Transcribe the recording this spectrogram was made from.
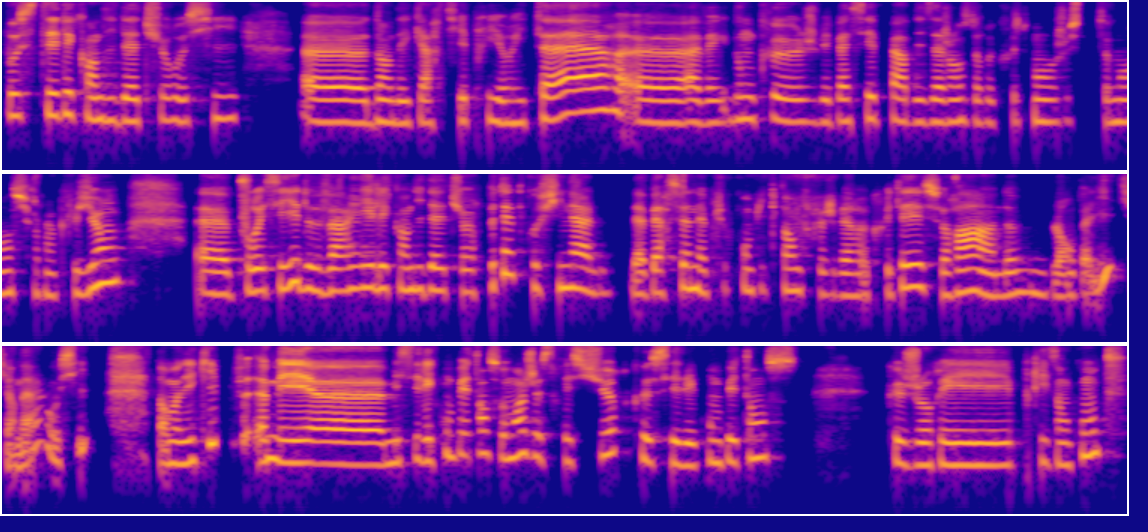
poster des candidatures aussi euh, dans des quartiers prioritaires. Euh, avec donc, euh, je vais passer par des agences de recrutement justement sur l'inclusion pour essayer de varier les candidatures. Peut-être qu'au final, la personne la plus compétente que je vais recruter sera un homme blanc valide. Il y en a aussi dans mon équipe, mais mais c'est les compétences. Au moins, je serai sûre que c'est les compétences que j'aurais prises en compte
